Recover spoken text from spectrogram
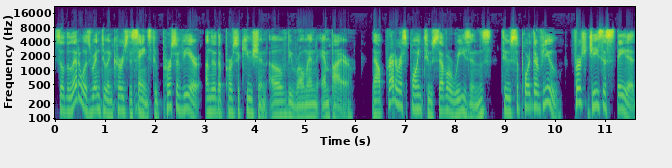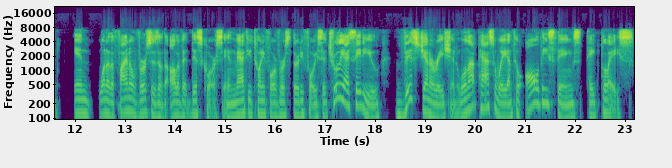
So, the letter was written to encourage the saints to persevere under the persecution of the Roman Empire. Now, preterists point to several reasons to support their view. First, Jesus stated in one of the final verses of the Olivet Discourse in Matthew 24, verse 34, he said, Truly I say to you, this generation will not pass away until all these things take place.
